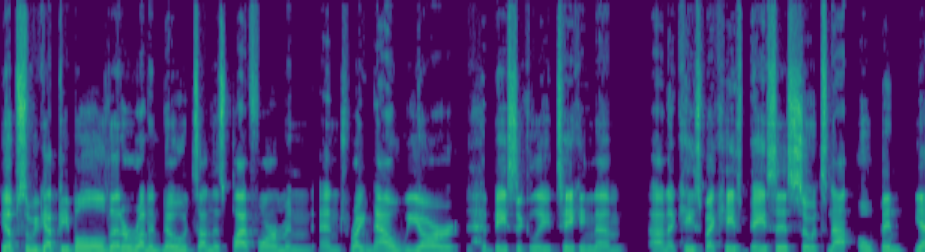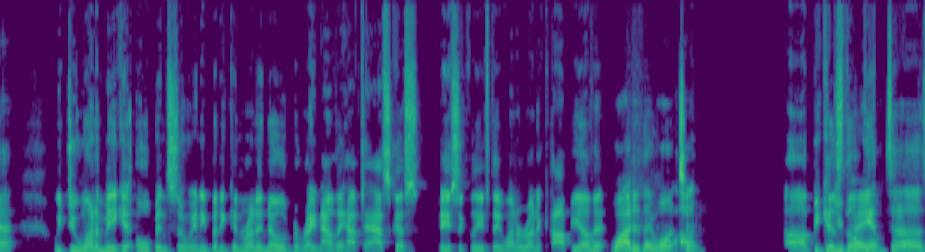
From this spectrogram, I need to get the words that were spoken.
Yep. So we've got people that are running nodes on this platform and and right now we are basically taking them on a case by case basis. So it's not open yet. We do want to make it open so anybody can run a node, but right now they have to ask us basically if they want to run a copy of it. Why do they want Uh, to? Uh, because You they'll get a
